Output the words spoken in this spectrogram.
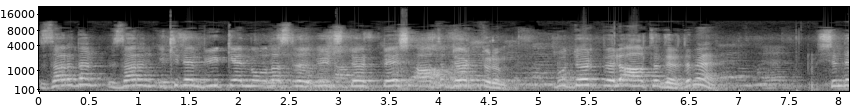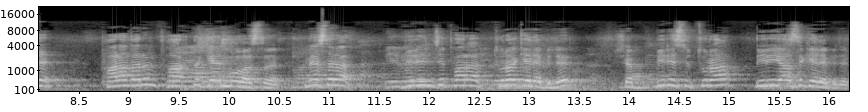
Zarıdan, zarın ikiden büyük gelme olasılığı 3, 4, 5, 6, 4 durum. Bu 4 bölü 6'dır değil mi? Şimdi paraların farklı gelme olasılığı. Mesela birinci para tura gelebilir. İşte birisi tura, biri yazı gelebilir.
